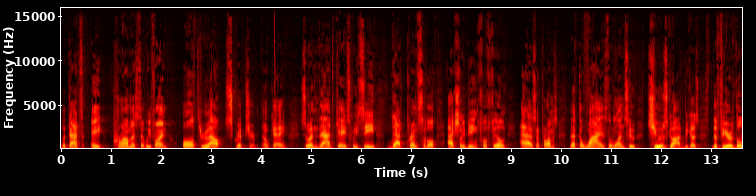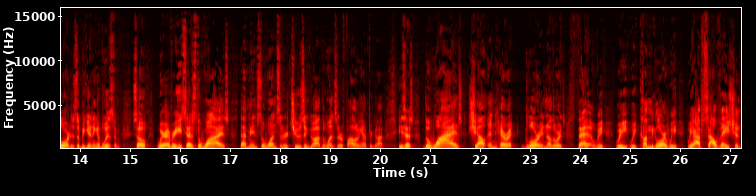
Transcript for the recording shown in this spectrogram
but that's a promise that we find all throughout Scripture, okay? So in that case, we see that principle actually being fulfilled as a promise that the wise, the ones who choose God, because the fear of the Lord is the beginning of wisdom. So wherever he says the wise, that means the ones that are choosing God, the ones that are following after God. He says, the wise shall inherit glory. In other words, that we, we, we come to glory. We, we have salvation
